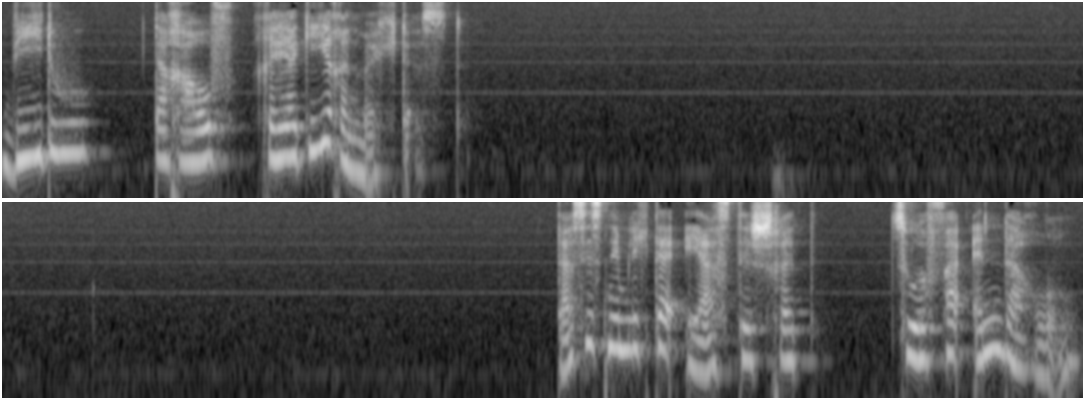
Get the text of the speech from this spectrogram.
wie du darauf reagieren möchtest. Das ist nämlich der erste Schritt zur Veränderung.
